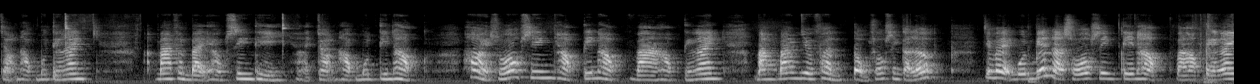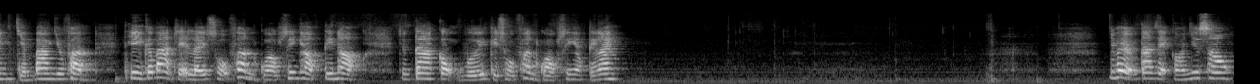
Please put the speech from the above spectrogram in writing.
chọn học môn tiếng Anh. 3 phần 7 học sinh thì à, chọn học môn tin học. Hỏi số học sinh học tin học và học tiếng Anh bằng bao nhiêu phần tổng số học sinh cả lớp. Như vậy, muốn biết là số học sinh tin học và học tiếng Anh chiếm bao nhiêu phần, Thì các bạn sẽ lấy số phần của học sinh học tin học, Chúng ta cộng với cái số phần của học sinh học tiếng Anh. Như vậy, chúng ta sẽ có như sau.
